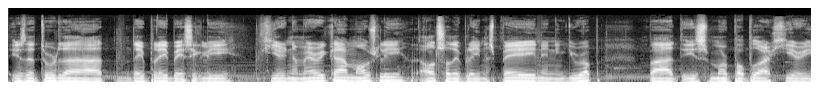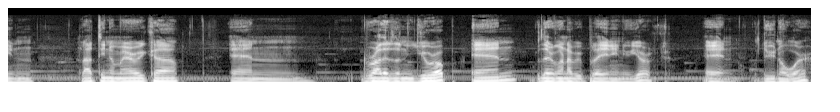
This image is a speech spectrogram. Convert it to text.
is the tour that they play basically here in America mostly. Also, they play in Spain and in Europe, but it's more popular here in Latin America and rather than in Europe. And they're gonna be playing in New York. And do you know where?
